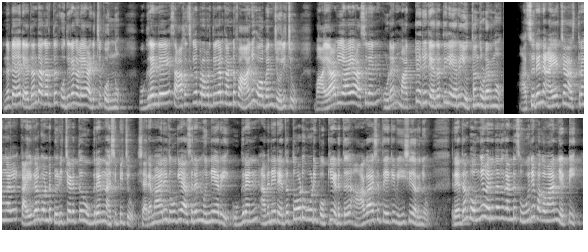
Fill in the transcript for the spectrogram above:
എന്നിട്ട് രഥം തകർത്ത് കുതിരകളെ അടിച്ചു കൊന്നു. ഉഗ്രന്റെ സാഹസിക പ്രവൃത്തികൾ കണ്ട് ഫാനുകോപൻ ജ്വലിച്ചു. മായാവിയായ അസുരൻ ഉടൻ മറ്റൊരു രഥത്തിലേറി യുദ്ധം തുടർന്നു. അസുരൻ അയച്ച അസ്ത്രങ്ങൾ കൈകൾ കൊണ്ട് പിടിച്ചെടുത്ത് ഉഗ്രൻ നശിപ്പിച്ചു. ശരമാരി തൂകി അസുരൻ മുന്നേറി. ഉഗ്രൻ അവനെ രഥത്തോടുകൂടി പൊക്കിയെടുത്ത് ആകാശത്തേക്ക് വീശി എറിഞ്ഞു. രഥം പൊങ്ങി വരുന്നത് കണ്ട് സൂര്യഭഗവാൻ ഞെട്ടി.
